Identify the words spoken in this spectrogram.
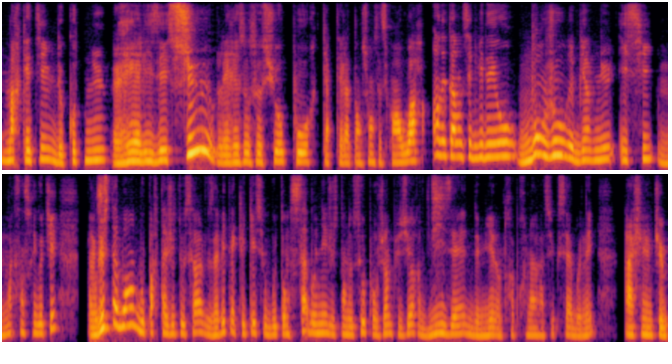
marketing de contenu réaliser sur les réseaux sociaux pour capter l'attention? C'est ce qu'on va voir en état de cette vidéo. Bonjour et bienvenue ici Maxence Rigotier. Donc juste avant de vous partager tout ça, je vous invite à cliquer sur le bouton s'abonner juste en dessous pour joindre plusieurs dizaines de milliers d'entrepreneurs à succès abonnés à la chaîne YouTube.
